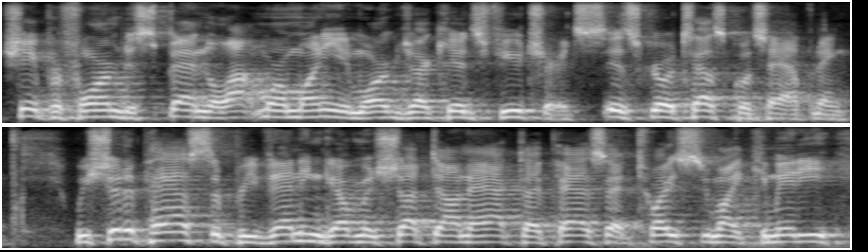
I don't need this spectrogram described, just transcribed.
shape, or form to spend a lot more money and mortgage our kids' future. It's it's grotesque what's happening. We should have passed the Preventing Government Shutdown Act. I passed that twice through my committee.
